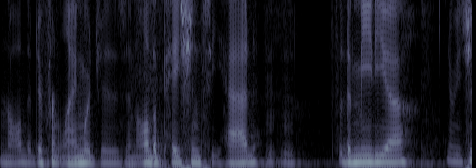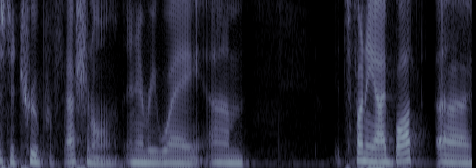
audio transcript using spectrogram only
and all the different languages, and all the patience he had mm-hmm. for the media. You know, he's just a true professional in every way. Um, it's funny. I bought uh,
